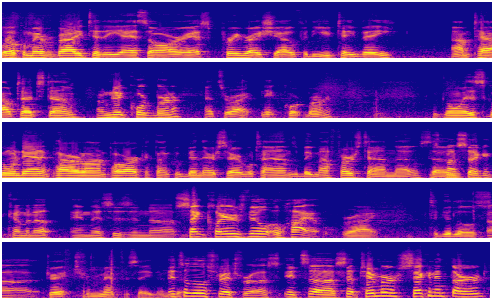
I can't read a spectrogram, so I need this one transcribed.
Welcome everybody to the SRRS pre-race show for the UTV. I'm Tal Touchstone. I'm Nick Corkburner. That's right, Nick Corkburner. We're going. This is going down at Powerline Park. I think we've been there several times. It'll be my first time though. So It's my second coming up, and this is in uh, St. Clairsville, Ohio. right, it's a good little Uh, stretch from Memphis even. It's a little stretch for us. It's uh, September 2nd and 3rd.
